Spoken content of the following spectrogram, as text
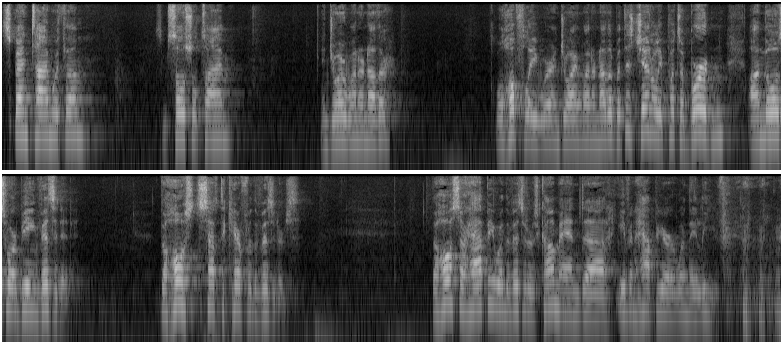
spend time with them, some social time, enjoy one another. Well, hopefully, we're enjoying one another, but this generally puts a burden on those who are being visited. The hosts have to care for the visitors. The hosts are happy when the visitors come and uh, even happier when they leave.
